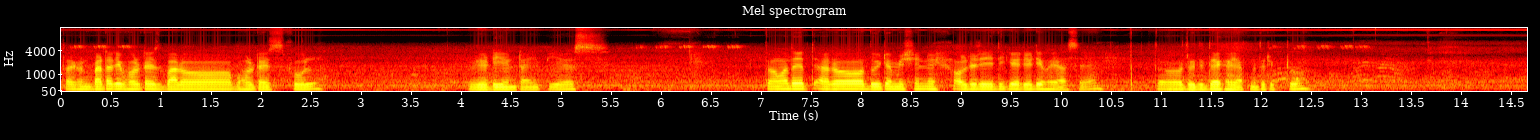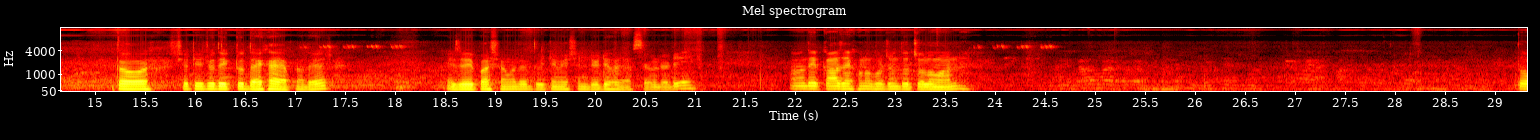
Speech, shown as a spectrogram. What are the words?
তো এখন ব্যাটারি ভোল্টেজ বারো, ভোল্টেজ ফুল, রেডিয়েন্ট আইপিএস। তো আমাদের আরও দুইটা মেশিন অলরেডি এদিকে রেডি হয়ে আছে। তো যদি দেখাই আপনাদের একটু। তো সেটি যদি একটু দেখায় আপনাদের। এই যে এই পাশে আমাদের দুইটা মেশিন রেডি হয়ে আছে অলরেডি আমাদের কাজ এখনও পর্যন্ত চলমান। তো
